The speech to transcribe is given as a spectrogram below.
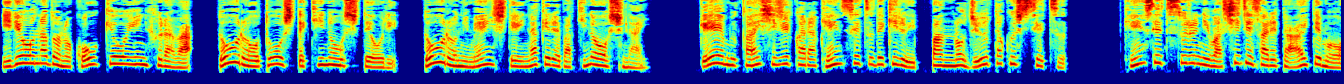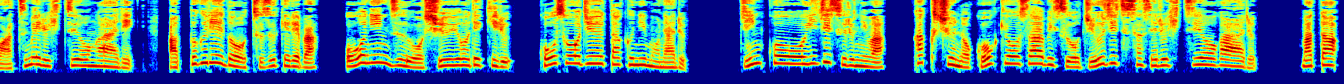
医療などの公共インフラは道路を通して機能しており、道路に面していなければ機能しない。ゲーム開始時から建設できる一般の住宅施設。建設するには指示されたアイテムを集める必要があり、アップグレードを続ければ、大人数を収容できる高層住宅にもなる。人口を維持するには、各種の公共サービスを充実させる必要がある。また、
